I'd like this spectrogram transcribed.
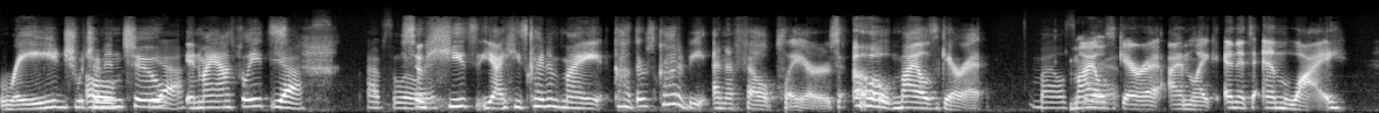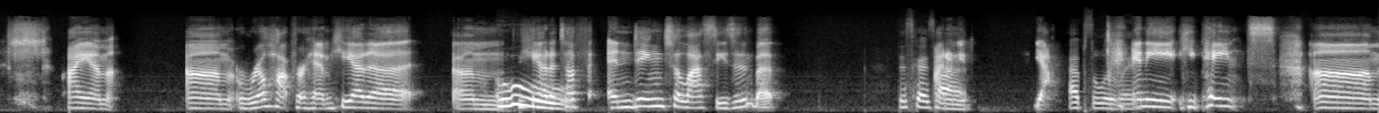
rage, which I'm Oh, into yeah. in my athletes. Yeah. Absolutely. So he's yeah, he's kind of my God, there's gotta be NFL players. Oh, Myles Garrett. Myles. Myles Garrett. Garrett. I'm like, and it's M-Y. I am um real hot for him. He had a um he had a tough ending to last season, but This guy's hot. I don't need Yeah. Absolutely. and he he paints, um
